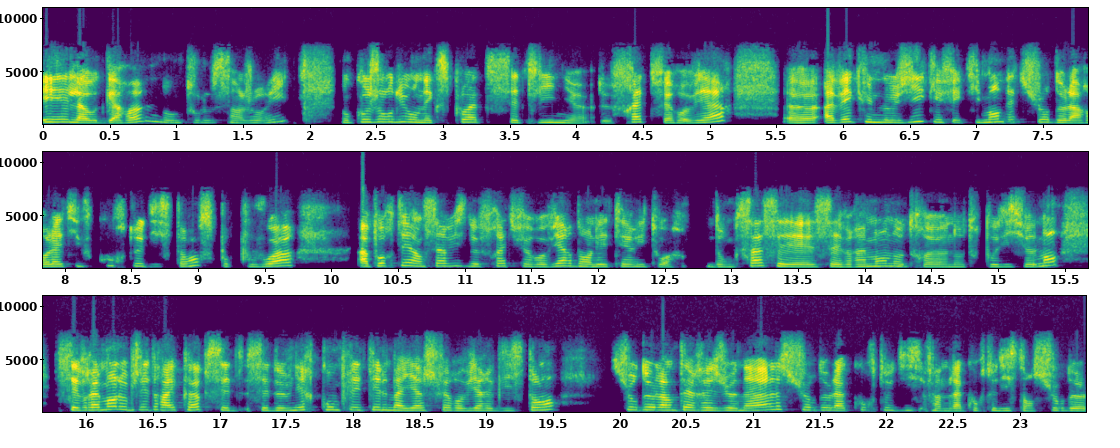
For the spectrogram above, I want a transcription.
et la Haute-Garonne, donc Toulouse-Saint-Jory. Donc aujourd'hui, on exploite cette ligne de fret ferroviaire euh, avec une logique effectivement d'être sur de la relative courte distance pour pouvoir apporter un service de fret ferroviaire dans les territoires. Donc ça, c'est vraiment notre, notre positionnement. C'est vraiment l'objet de RICOP, c'est de venir compléter le maillage ferroviaire existant sur de l'interrégional, sur de la courte, enfin de la courte distance, sur de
